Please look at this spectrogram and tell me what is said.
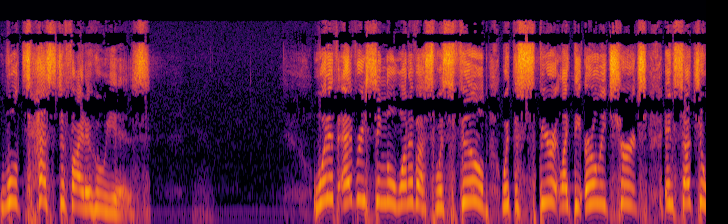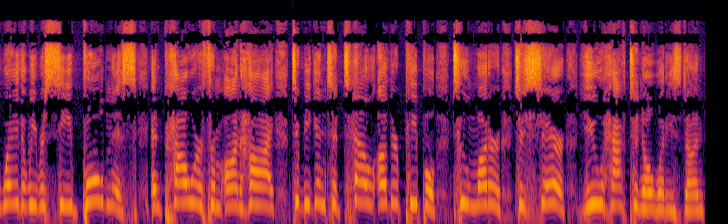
we'll testify to who he is. What if every single one of us was filled with the Spirit like the early church in such a way that we receive boldness and power from on high to begin to tell other people, to mutter, to share? You have to know what He's done.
